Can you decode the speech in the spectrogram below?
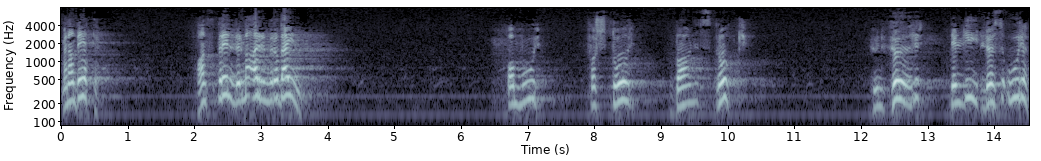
men han vet det. Han spreller med armer og bein. Og mor forstår barnets språk. Hun hører det lydløse ordet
